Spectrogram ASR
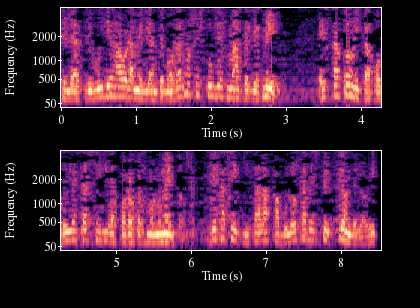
se le atribuyen ahora mediante modernos estudios más de 10.000. Esta tónica podría ser seguida por otros monumentos. Si es así, quizá la fabulosa descripción del origen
